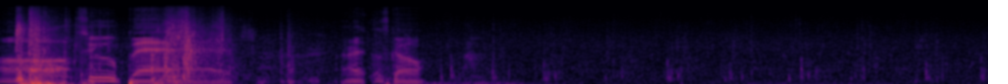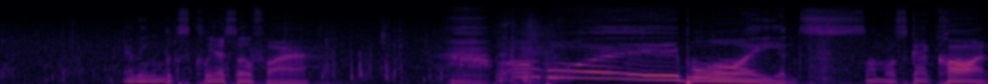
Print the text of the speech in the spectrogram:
Oh, too bad. Alright, let's go. Everything looks clear so far. Oh boy, boy, it's almost got caught.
